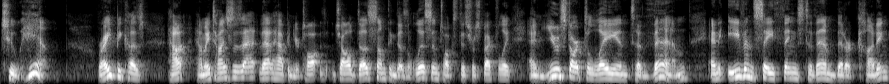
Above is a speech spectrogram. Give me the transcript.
to him, right? Because how, how many times does that, that happen? Your ta- child does something, doesn't listen, talks disrespectfully, and you start to lay into them and even say things to them that are cutting,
